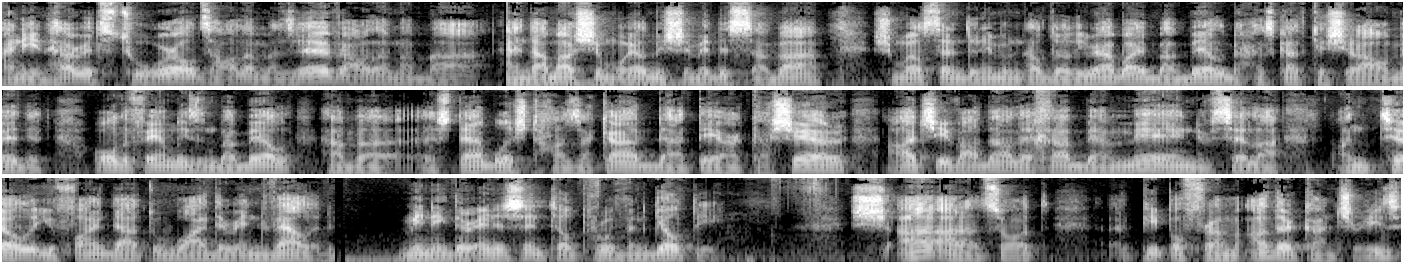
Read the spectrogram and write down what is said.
and he inherits two worlds, Alam Alam. And Amar Shemuel Mishemed Saba, Shemuel said in the name of an elderly rabbi, Babel B'Hazkat Keshira Omedet. All the families in Babel have uh, established Hazakat that they are kasher, Ad Shivada Lecha Be'ameh until you find out why they're invalid, meaning they're innocent till proven guilty. Sh'ar Aratzot, Uh, people from other countries,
